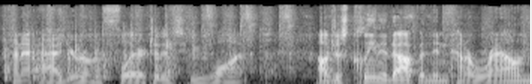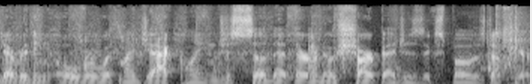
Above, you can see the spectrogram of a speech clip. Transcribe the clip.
kind of add your own flair to this if you want. I'll just clean it up and then kind of round everything over with my jack plane just so that there are no sharp edges exposed up here.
